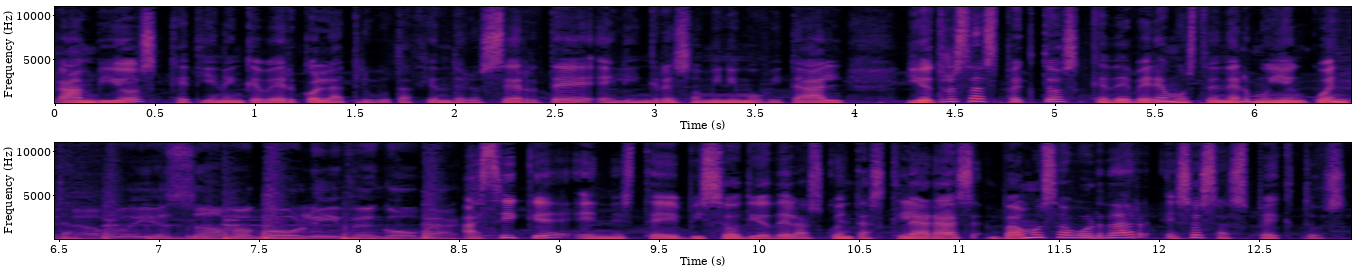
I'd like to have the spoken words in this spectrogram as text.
Cambios que tienen que ver con la tributación de los ERTE, el ingreso mínimo vital y otros aspectos que deberemos tener muy en cuenta. Así que en este episodio de las cuentas claras vamos a abordar esos aspectos.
